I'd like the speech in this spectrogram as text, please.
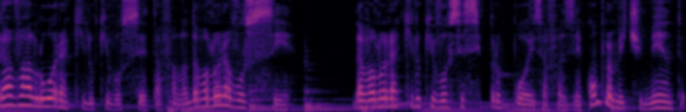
Dá valor àquilo que você está falando, dá valor a você, dá valor àquilo que você se propôs a fazer. Comprometimento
